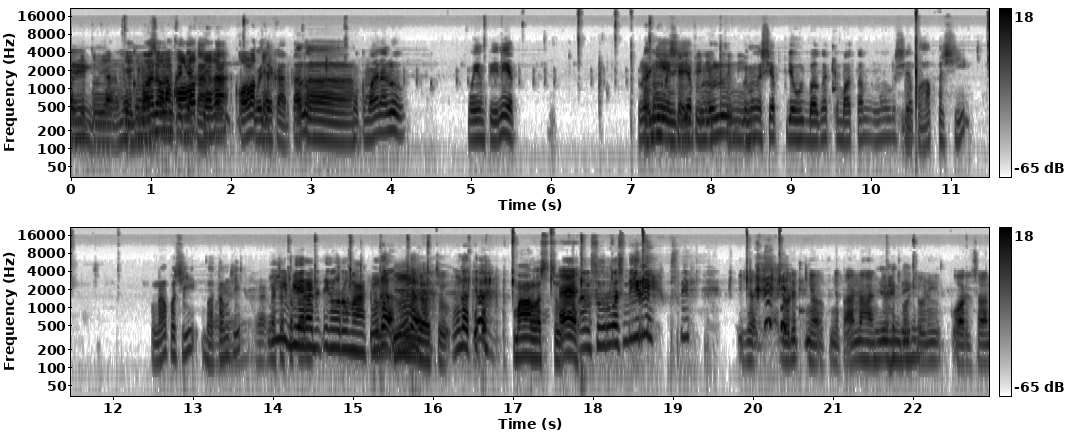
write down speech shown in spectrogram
Eh, gitu yang mau ya ke mana sih orang ke kolot ya Jakarta. Kan? Kolot ke ya. Jakarta lu. Ah, mau ke mana lu? Mau infinite. Lu emang siap. Infinite, lu, lu emang siap jauh banget ke Batam. Emang lu siap. Apa apa sih. Kenapa sih? Batam sih? Nggak- nggak Ih, biar kan? ada tinggal rumah aku. Enggak, enggak. iya cu Enggak kita males cu eh. Langsung rumah sendiri. Iya Dodit punya, punya tanah anjing Iya, anjing. bocil nih warisan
